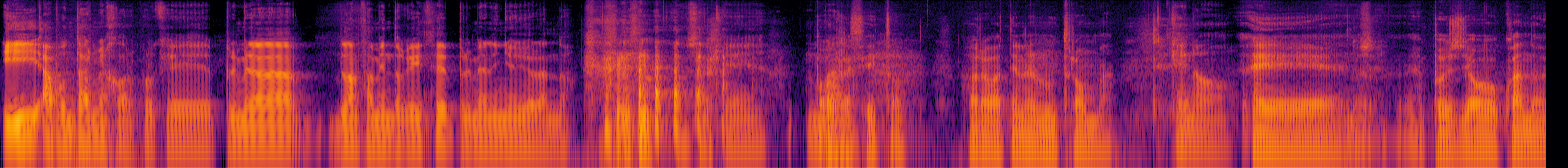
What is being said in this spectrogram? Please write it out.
Y apuntar mejor, porque el primer lanzamiento que hice, primer niño llorando. O sea que. vale, pobrecito. Ahora va a tener un trauma. Que no. Eh, Pues yo cuando,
